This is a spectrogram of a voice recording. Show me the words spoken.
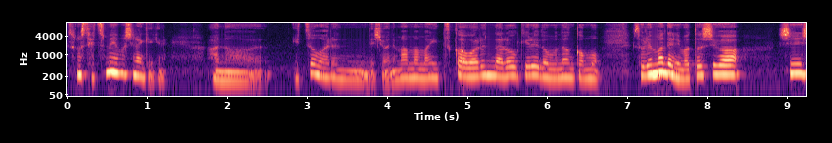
その説明をしなきゃいけない。あのいつ終わるんでしょうね。まあまあまあいつか終わるんだろうけれどもなんかもうそれまでに私は心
